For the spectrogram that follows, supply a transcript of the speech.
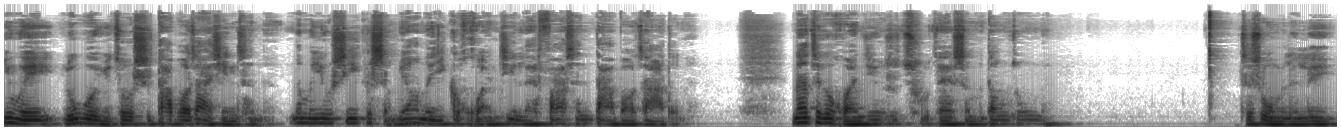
因为如果宇宙是大爆炸形成的，那么又是一个什么样的一个环境来发生大爆炸的呢？那这个环境是处在什么当中呢？这是我们人类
